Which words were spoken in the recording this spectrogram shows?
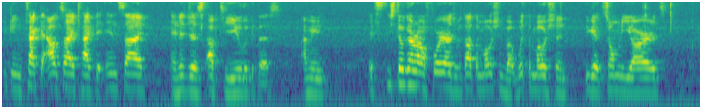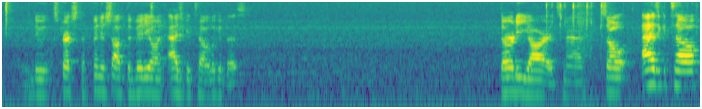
You can attack the outside, attack the inside, and it's just up to you. Look at this. I mean, it's you still got around four yards without the motion, but with the motion, you get so many yards. Do stretch to finish off the video, and as you can tell, look at this. 30 yards, man. So, as you can tell,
